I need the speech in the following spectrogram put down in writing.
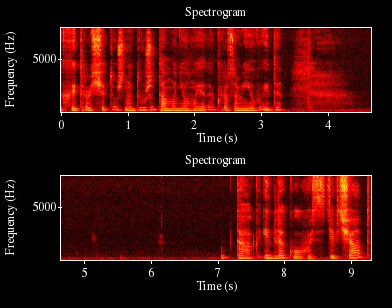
хитрощі, тож не дуже там у нього, я так розумію, вийде. Так, і для когось з дівчат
